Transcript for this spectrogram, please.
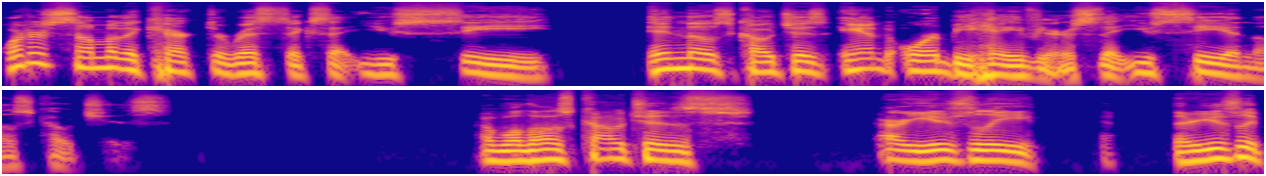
What are some of the characteristics that you see in those coaches and or behaviors that you see in those coaches? Well, those coaches are usually, they're usually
